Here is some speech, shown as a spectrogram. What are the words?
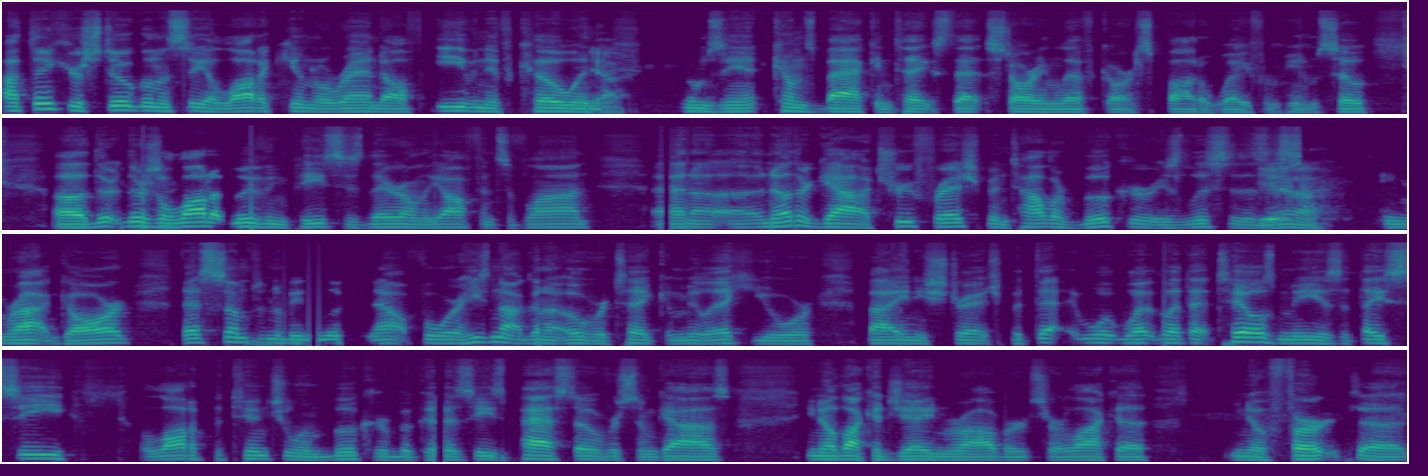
I think you're still going to see a lot of Kendall Randolph, even if Cohen yeah. comes in, comes back and takes that starting left guard spot away from him. So uh, there, there's a mm-hmm. lot of moving pieces there on the offensive line. And uh, another guy, a true freshman, Tyler Booker, is listed as yeah. A right guard. That's something to mm-hmm. be looking out for. He's not going to overtake Emil Ekiyor by any stretch, but that what, what, what that tells me is that they see a lot of potential in Booker because he's passed over some guys, you know, like a Jaeden Roberts or like a you know Fer, uh,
